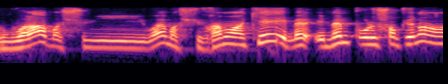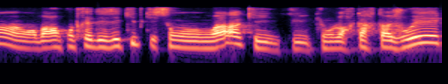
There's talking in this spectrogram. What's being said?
Donc voilà, moi je suis ouais, moi je suis vraiment inquiet et même, et même pour le championnat, hein, on va rencontrer des équipes qui sont voilà qui, qui, qui ont leur carte à jouer.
